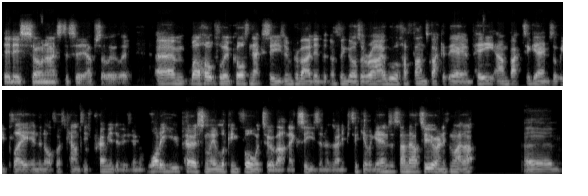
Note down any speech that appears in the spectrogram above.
It is so nice to see, absolutely. Um, well, hopefully, of course, next season, provided that nothing goes awry, we will have fans back at the AMP and back to games that we play in the Northwest Counties Premier Division. What are you personally looking forward to about next season? Are there any particular games that stand out to you or anything like that? Um,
